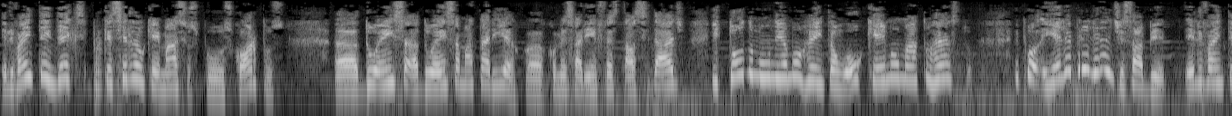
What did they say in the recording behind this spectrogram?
ele vai entender que, porque se ele não queimasse os, os corpos, a doença, a doença mataria, ah, começaria a infestar a cidade e todo mundo ia morrer. Então, ou queima ou mata o resto. E, pô, e ele é brilhante, sabe? Ele vai entender.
